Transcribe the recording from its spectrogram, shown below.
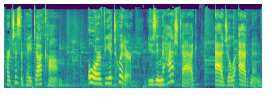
participate.com or via Twitter using the hashtag AgileAdmin.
